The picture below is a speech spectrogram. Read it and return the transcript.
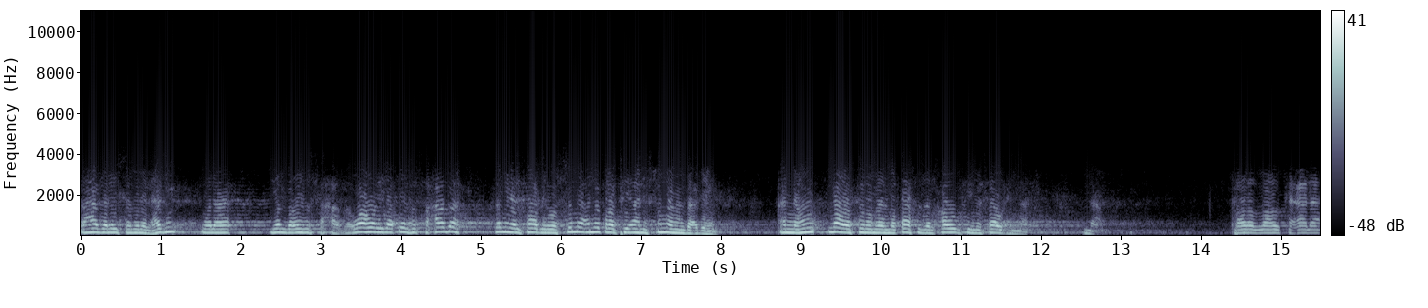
فهذا ليس من الهدي ولا ينبغي في الصحابة. وهو إذا قيل في الصحابة فمن الفاضل والسنة أن يطلب في أهل السنة من بعدهم أنه لا يكون من المقاصد الخوض في مساوئ الناس. نعم. قال الله تعالى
